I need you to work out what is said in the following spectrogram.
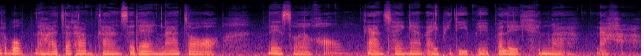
ระบบนะคะจะทำการแสดงหน้าจอในส่วนของการใช้งาน IPD Paperless ขึ้นมานะคะ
